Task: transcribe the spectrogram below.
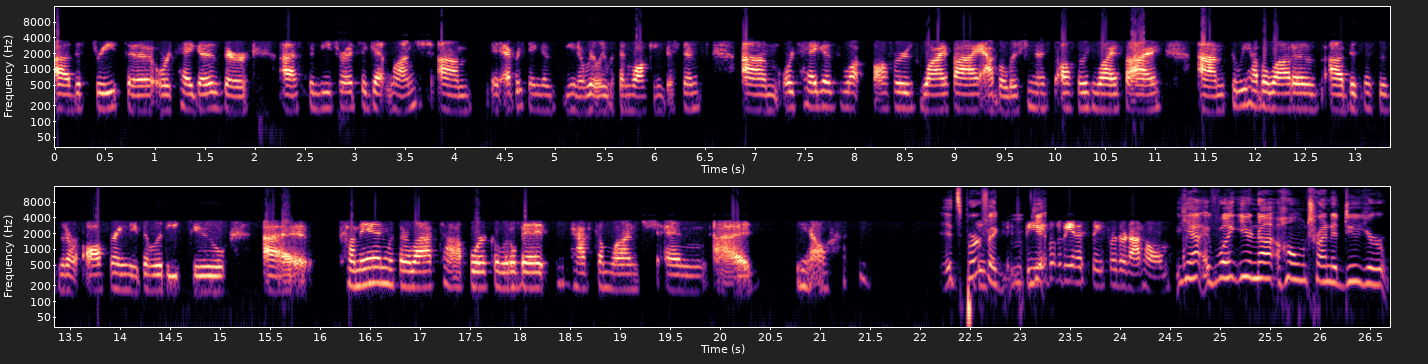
uh, the street to Ortega's or uh, Sumitra to get lunch. Um, everything is, you know, really within walking distance. Um, Ortega's wa- offers Wi-Fi. Abolitionist offers Wi-Fi. Um, so we have a lot of uh, businesses that are offering the ability to uh, come in with their laptop, work a little bit, have some lunch, and uh, you know, It's just perfect. be able to be in a space where they're not home. Yeah, well, you're not home trying to do your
